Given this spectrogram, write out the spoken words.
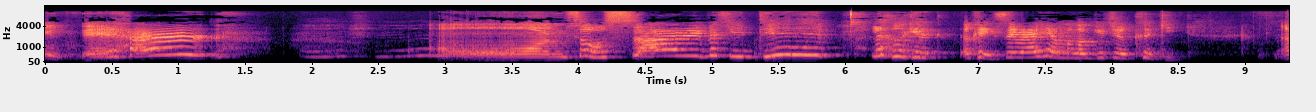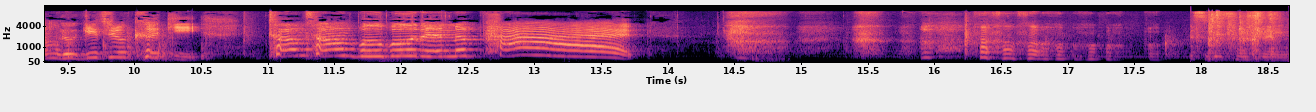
It, it hurt. Oh, I'm so sorry, but you did it. Let's go get a. Okay, sit right here. I'm gonna go get you a cookie. I'm gonna go get you a cookie. Tum Tum boo booed in the pot. this is something.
